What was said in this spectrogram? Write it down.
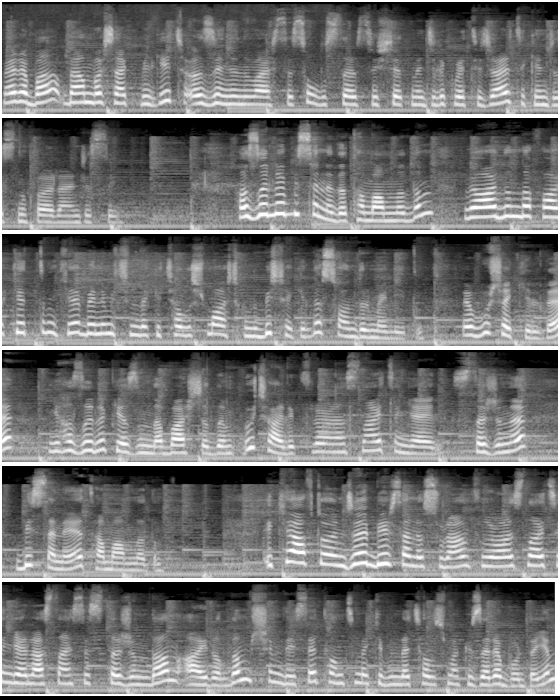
Merhaba, ben Başak Bilgiç, Özyen Üniversitesi Uluslararası İşletmecilik ve Ticaret 2. sınıf öğrencisiyim. Hazırlığı bir senede tamamladım ve ardında fark ettim ki benim içimdeki çalışma aşkını bir şekilde söndürmeliydim. Ve bu şekilde hazırlık yazında başladığım 3 aylık Florence Nightingale stajını bir seneye tamamladım. İki hafta önce bir sene süren Florence Nightingale Hastanesi stajımdan ayrıldım. Şimdi ise tanıtım ekibinde çalışmak üzere buradayım.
